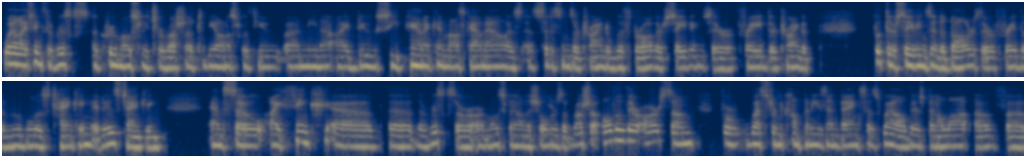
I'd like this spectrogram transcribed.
Well, I think the risks accrue mostly to Russia, to be honest with you, uh, Nina. I do see panic in Moscow now as, as citizens are trying to withdraw their savings. They're afraid, they're trying to put their savings into dollars. They're afraid the ruble is tanking. It is tanking. And so I think uh, the, the risks are, are mostly on the shoulders of Russia, although there are some for Western companies and banks as well. There's been a lot of uh,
